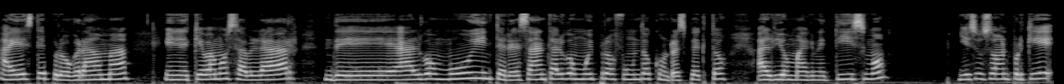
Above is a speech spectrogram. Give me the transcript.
a este programa en el que vamos a hablar de algo muy interesante, algo muy profundo con respecto al biomagnetismo. Y esos son, ¿por qué,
